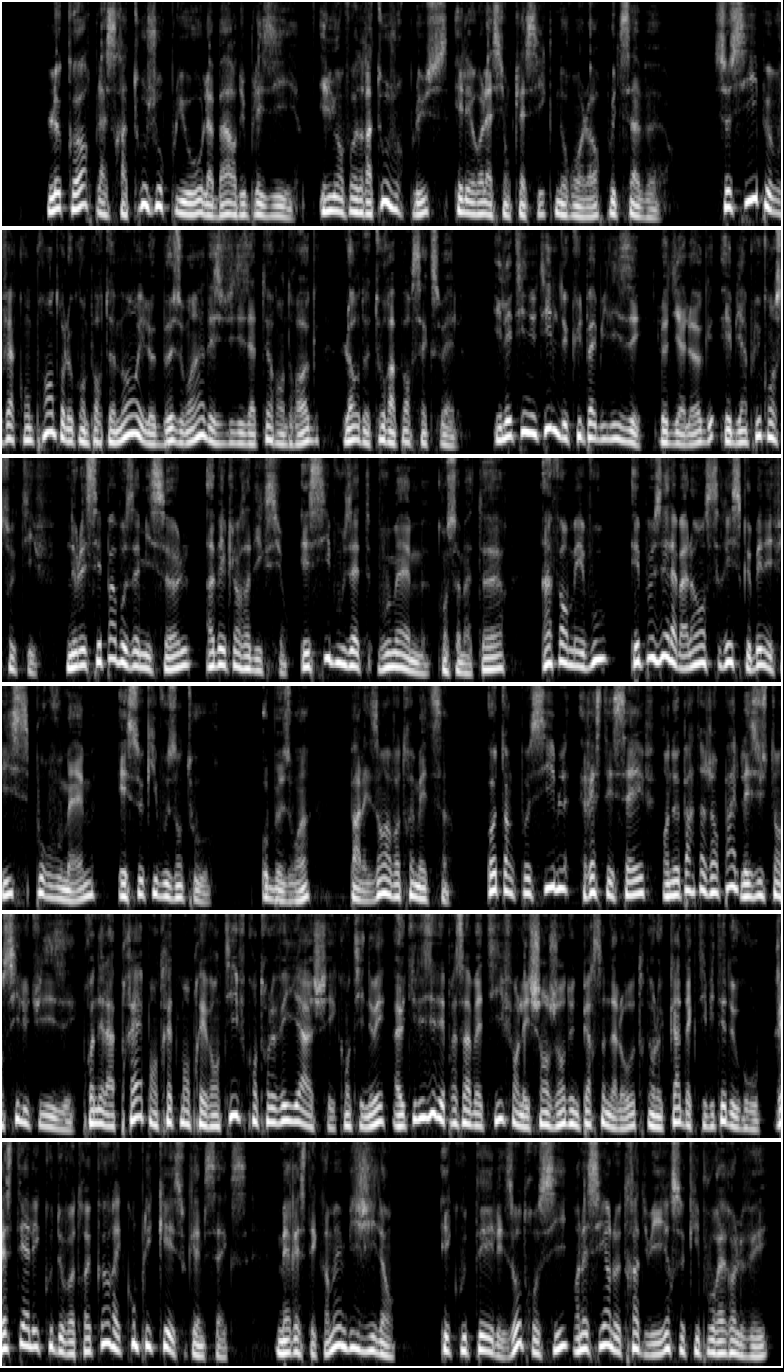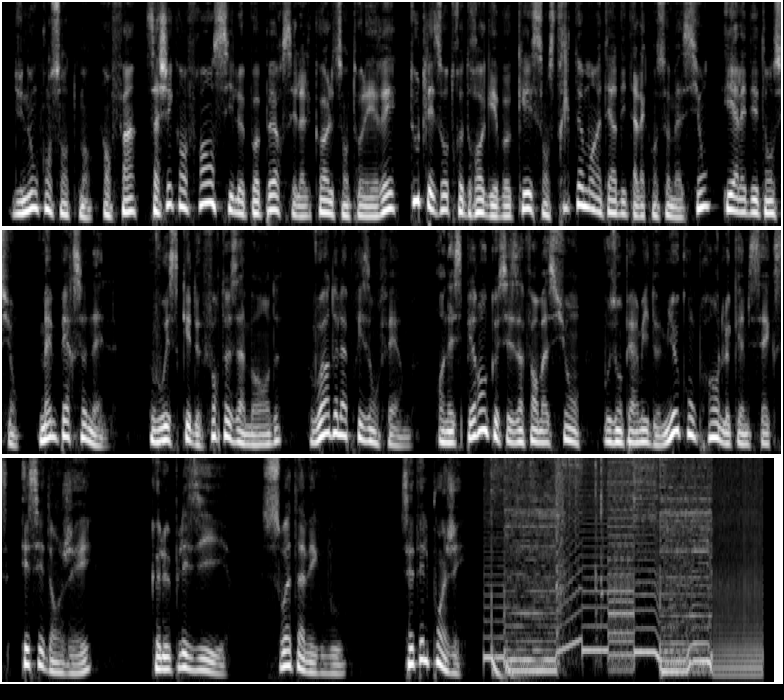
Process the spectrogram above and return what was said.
Le corps placera toujours plus haut la barre du plaisir. Il lui en faudra toujours plus et les relations classiques n'auront alors plus de saveur. Ceci peut vous faire comprendre le comportement et le besoin des utilisateurs en drogue lors de tout rapport sexuel. Il est inutile de culpabiliser, le dialogue est bien plus constructif. Ne laissez pas vos amis seuls avec leurs addictions. Et si vous êtes vous-même consommateur, informez-vous et pesez la balance risque-bénéfice pour vous-même et ceux qui vous entourent. Au besoin, parlez-en à votre médecin. Autant que possible, restez safe en ne partageant pas les ustensiles utilisés. Prenez la PrEP en traitement préventif contre le VIH et continuez à utiliser des préservatifs en les changeant d'une personne à l'autre dans le cas d'activités de groupe. Rester à l'écoute de votre corps est compliqué sous chemsex, mais restez quand même vigilant. Écoutez les autres aussi en essayant de traduire ce qui pourrait relever du non-consentement. Enfin, sachez qu'en France, si le poppers et l'alcool sont tolérés, toutes les autres drogues évoquées sont strictement interdites à la consommation et à la détention, même personnelle. Vous risquez de fortes amendes, voire de la prison ferme. En espérant que ces informations vous ont permis de mieux comprendre le chemsex et ses dangers, que le plaisir soit avec vous. C'était le point G.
